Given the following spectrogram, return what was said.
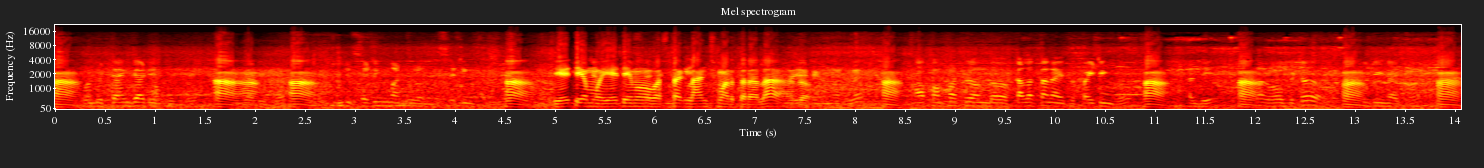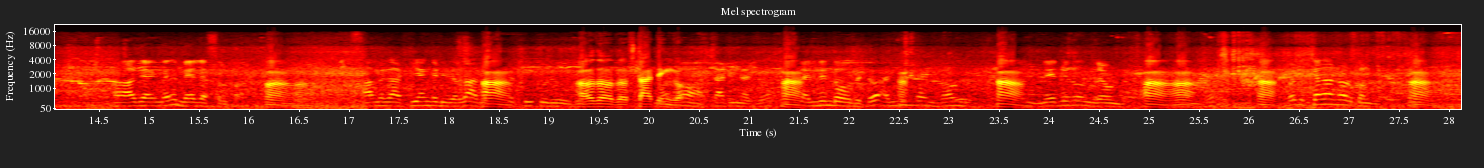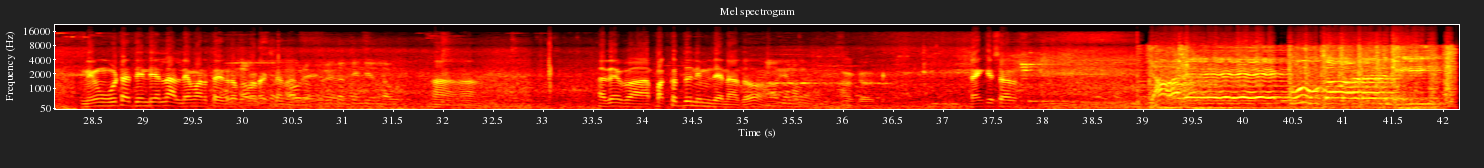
ಹಾಂ. ಒಂದು ಟ್ಯಾಂಕ್ ಗಾಡಿ ಇರ್ತಿತ್ತು. ಹಾಂ ಹಾಂ ಸೆಟ್ಟಿಂಗ್ ಮಾಡ್ತೀವಿ ಸೆಟ್ಟಿಂಗ್ ಹಾಂ A T M A T M ಹೊಸ್ದಾಗಿ ಲಾಂಚ್ ಮಾಡ್ತಾರಲ್ಲ ಅದು. ಹಾಂ. ಆ ಪಂಪ್ ಹತ್ರ ಒಂದು ಕಳ್ಳತನ ಆಯ್ತು ಫೈಟಿಂಗು ಹಾಂ. ಅಲ್ಲಿ. ಹಾ. ಹೋಗ್ಬಿಟ್ಟು. ಶೂಟಿಂಗ್ ಆಯ್ತು. ಹಾಂ. ಅದಾದ್ಮೇಲೆ ಮೇಲೆ ಸ್ವಲ್ಪ. ಹಾಂ ಹಾಂ. ಆಮೇಲೆ ಆ ಟೀ ಅಂಗಡಿ ಇದೆಲ್ಲ. ಟೀ ಕುಡಿ ಹೌದು ಸ್ಟಾರ್ಟಿಂಗು ಸ್ಟಾರ್ಟಿಂಗ್ ಆಯ್ತು. ಅಲ್ಲಿಂದ ಹೋಗ್ಬಿಟ್ಟು ಅಲ್ಲಿಂದ ಒಂದು ರೌಂಡ್ ಹಾಂ. ಮೇಲಿನ ಒಂದು ರೌಂಡ್ ಹಾಂ ಹಾಂ. ಹಾಂ. ಬಟ್ ಚೆನ್ನಾಗಿ ನೋಡ್ಕೊಂಡ್ರು. ಹಾಂ. ನೀವು ಊಟ ತಿಂಡಿ ಎಲ್ಲ ಅಲ್ಲೇ ಮಾಡ್ತಾ ಇದ್ರ ಪ್ರೊಡಕ್ಷನ್ ಅಲ್ಲಿ? ತಿಂಡಿ ಎಲ್ಲ ಹಾಂ ಹಾಂ. ಅದೇ ಬ- ಪಕ್ಕದ್ದು ನಿಮ್ದೇನಾ ಅದು? Okay okay thank you sir ಯಾರೇ ಕೂಗಾಡಲಿ?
